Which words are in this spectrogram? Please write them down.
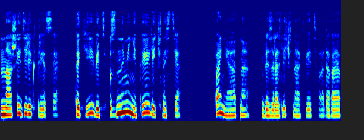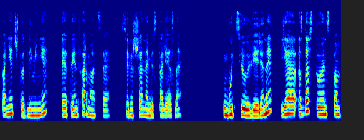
нашей директрисы. Такие ведь знаменитые личности. «Понятно», — безразлично ответила, давая понять, что для меня эта информация совершенно бесполезна. «Будьте уверены, я с достоинством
